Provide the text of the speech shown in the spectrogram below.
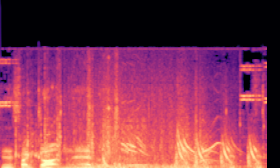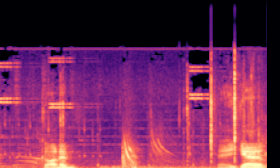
Don't know if I got him there, but... Got him? There you go.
